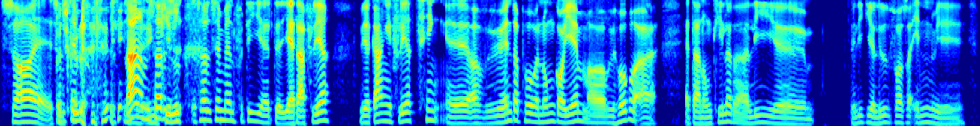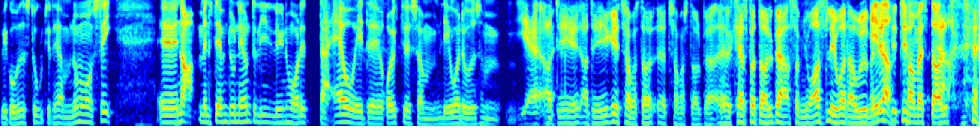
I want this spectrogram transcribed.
så, øh, så er det simpelthen, nej, nej, men En så er, det, så er det simpelthen fordi, at øh, ja, der er flere, vi har gang i flere ting, øh, og vi venter på, at nogen går hjem, og vi håber, at, at der er nogle kilder, der lige, øh, der lige giver lyd for sig, inden vi, vi går ud af studiet her. Men nu må vi se. Øh, nå, men Steffen, du nævnte det lige lynhurtigt. Der er jo et øh, rygte, som lever derude, som... Ja, og det, og det er ikke Thomas, Dol, uh, Thomas Dolberg, uh, Kasper Dolberg, som jo også lever derude. Men Eller det, det, Thomas Dol. Ja.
